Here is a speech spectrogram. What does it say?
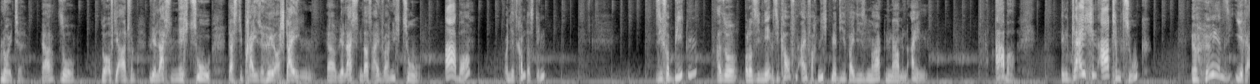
Leute. Ja, so. So auf die Art von, wir lassen nicht zu, dass die Preise höher steigen. Ja, wir lassen das einfach nicht zu. Aber, und jetzt kommt das Ding, sie verbieten, also, oder sie, nehmen, sie kaufen einfach nicht mehr die, bei diesen Markennamen ein. Aber im gleichen Atemzug erhöhen sie ihre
